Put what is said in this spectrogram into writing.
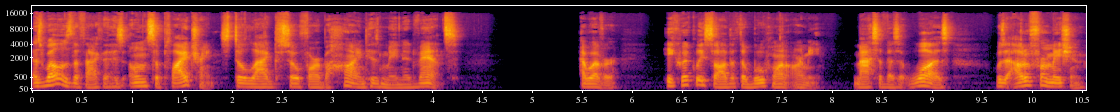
as well as the fact that his own supply train still lagged so far behind his main advance. However, he quickly saw that the Wuhuan army, massive as it was, was out of formation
